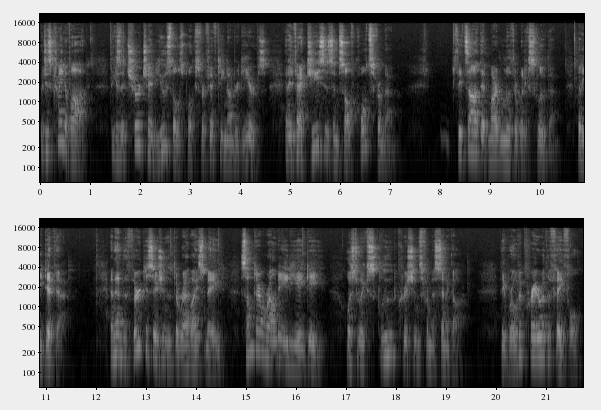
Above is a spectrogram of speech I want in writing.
which is kind of odd because the church had used those books for 1500 years. And in fact, Jesus himself quotes from them. It's odd that Martin Luther would exclude them, but he did that. And then the third decision that the rabbis made, sometime around 80 AD, was to exclude Christians from the synagogue. They wrote a prayer of the faithful.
